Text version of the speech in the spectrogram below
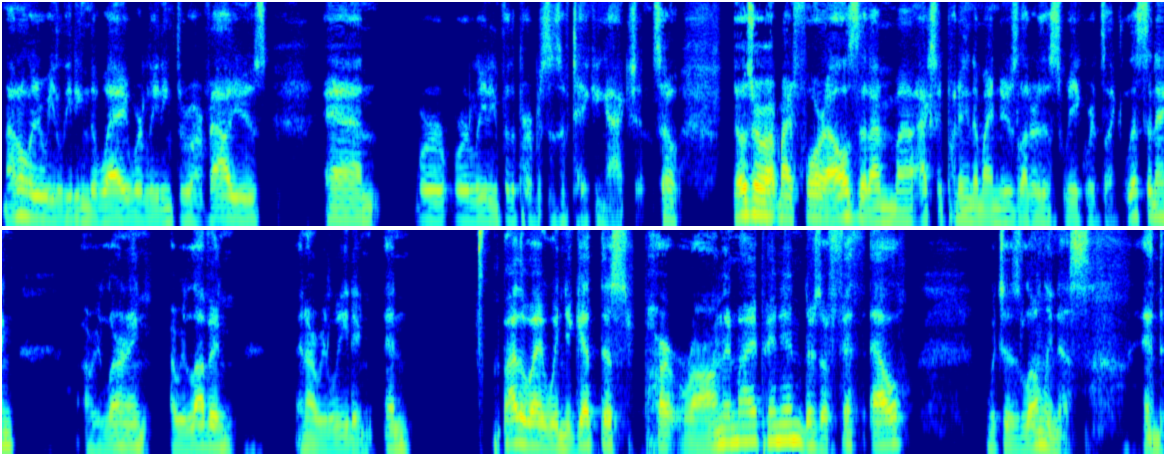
not only are we leading the way we're leading through our values and we're we're leading for the purposes of taking action. So those are my four l's that i'm uh, actually putting into my newsletter this week where it's like listening are we learning are we loving and are we leading? And by the way when you get this part wrong in my opinion there's a fifth l which is loneliness. And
